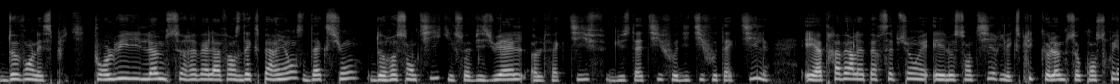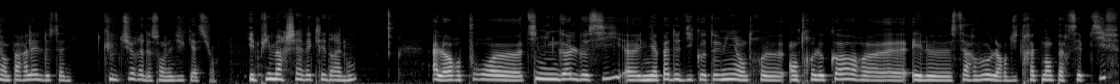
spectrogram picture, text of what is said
devant l'esprit. Pour lui, l'homme se révèle à force d'expérience, d'action, de ressenti, qu'il soit visuel, olfactif, gustatif, auditif ou tactile. Et à travers la perception et, le sentir, il explique que l'homme se construit en parallèle de sa culture et de son éducation. Et puis marcher avec les dragons alors pour euh, Tim Ingold aussi, euh, il n'y a pas de dichotomie entre, entre le corps euh, et le cerveau lors du traitement perceptif,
